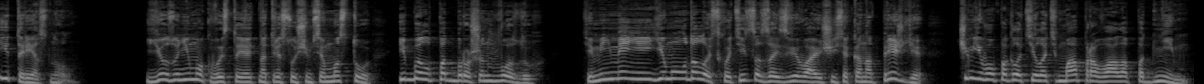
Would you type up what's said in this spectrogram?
и треснул. Йозу не мог выстоять на трясущемся мосту и был подброшен в воздух. Тем не менее, ему удалось схватиться за извивающийся канат прежде, чем его поглотила тьма провала под ним.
